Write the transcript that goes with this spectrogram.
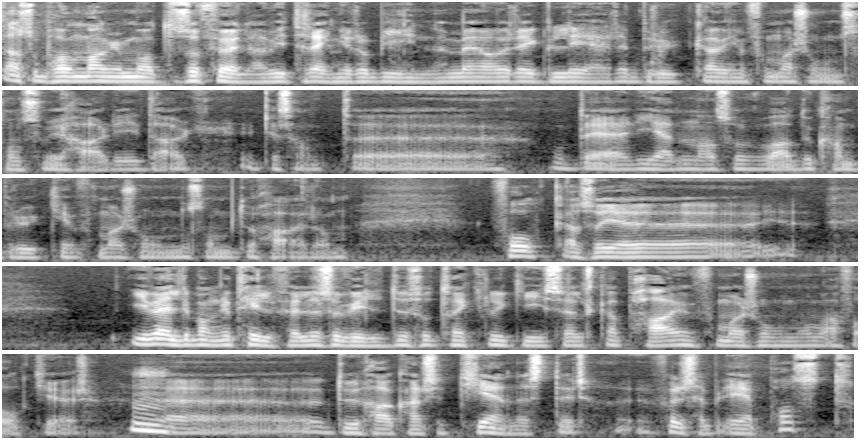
Altså På mange måter så føler jeg vi trenger å begynne med å regulere bruk av informasjon sånn som vi har det i dag. ikke sant? Eh, og Det er igjen altså hva du kan bruke informasjonen som du har om folk. Altså jeg, i veldig mange tilfeller så vil du som teknologiselskap ha informasjon om hva folk gjør. Mm. Uh, du har kanskje tjenester, f.eks. e-post.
